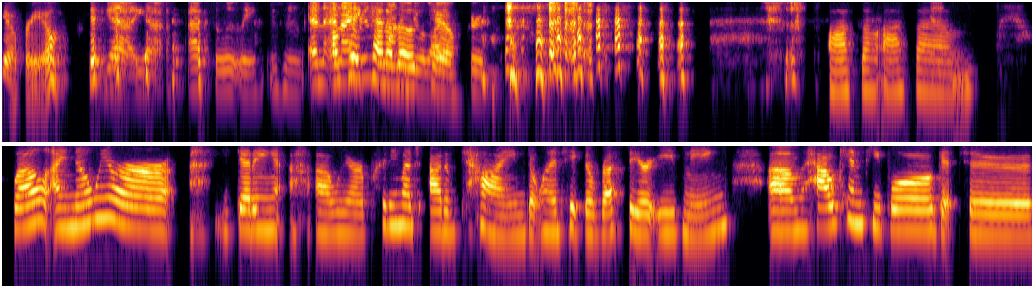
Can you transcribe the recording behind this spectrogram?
too for you Yeah, yeah, absolutely. Mhm. And I'll and I take really 10 of those lot of groups. awesome awesome well i know we are getting uh, we are pretty much out of time don't want to take the rest of your evening um, how can people get to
